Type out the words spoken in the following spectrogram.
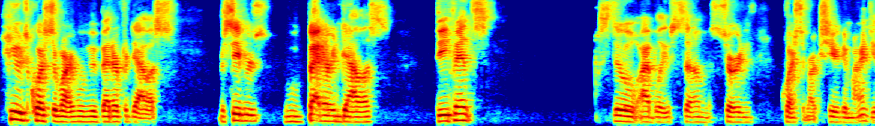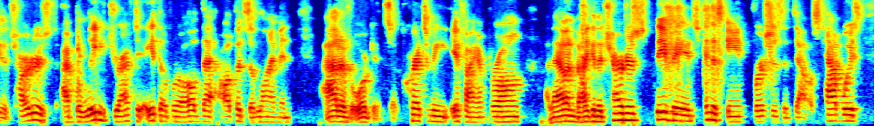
huge question mark. Will be better for Dallas. Receivers, better in Dallas. Defense, still, I believe, some certain question marks here. Mind you, the Chargers, I believe, drafted eighth overall that offensive lineman out of Oregon. So correct me if I am wrong on that one, but I give the Chargers the advantage in this game versus the Dallas Cowboys.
